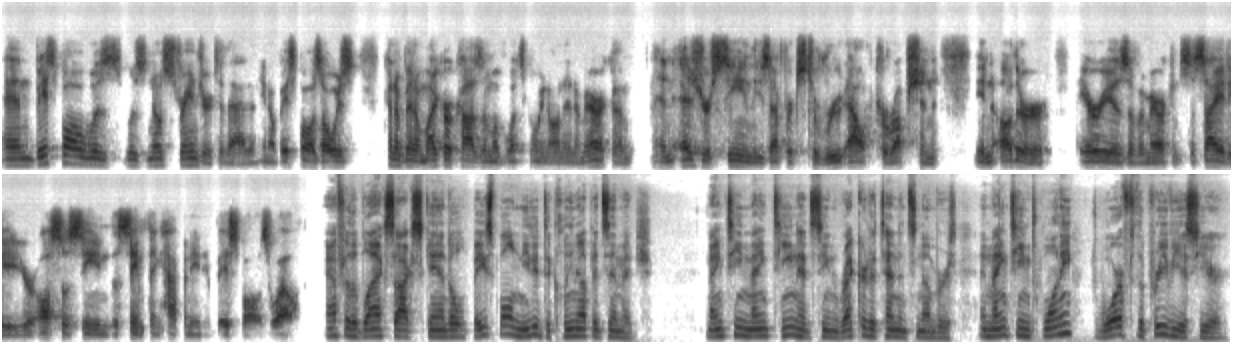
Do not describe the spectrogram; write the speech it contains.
And baseball was was no stranger to that. And you know, baseball has always kind of been a microcosm of what's going on in America. And as you're seeing these efforts to root out corruption in other areas of American society, you're also seeing the same thing happening in baseball as well. After the Black Sox scandal, baseball needed to clean up its image. 1919 had seen record attendance numbers, and 1920 dwarfed the previous year.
